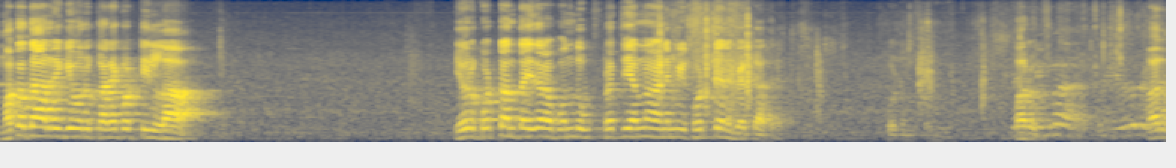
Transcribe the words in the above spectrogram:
ಮತದಾರರಿಗೆ ಇವರು ಕರೆ ಕೊಟ್ಟಿಲ್ಲ. ಇವರು ಕೊಟ್ಟಂತ ಇದರ ಒಂದು ಪ್ರತಿಯನ್ನು ನಾನು ನಿಮಗೆ ಕೊಡ್ತೇನೆ ಬೇಕಾದರೆ. ಬರು. ಬರು.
